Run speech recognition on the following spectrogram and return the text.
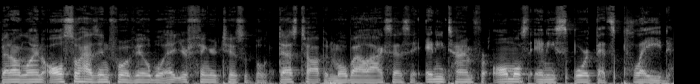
BetOnline also has info available at your fingertips with both desktop and mobile access at any time for almost any sport that's played.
